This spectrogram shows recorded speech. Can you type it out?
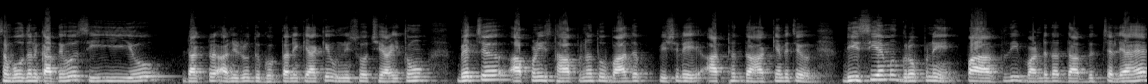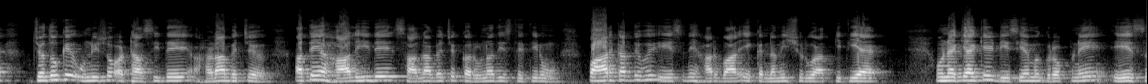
ਸੰਬੋਧਨ ਕਰਦੇ ਹੋਏ ਸੀਈਓ ਡਾਕਟਰ ਅਨਿਰੁੱਧ ਗੁਪਤਾ ਨੇ ਕਿਹਾ ਕਿ 1946 ਤੋਂ ਵਿੱਚ ਆਪਣੀ ਸਥਾਪਨਾ ਤੋਂ ਬਾਅਦ ਪਿਛਲੇ 8 ਦਹਾਕਿਆਂ ਵਿੱਚ ਡੀਸੀਐਮ ਗਰੁੱਪ ਨੇ ਭਾਰਤ ਦੀ ਵੰਡ ਦਾ ਦਰਦ ਝੱਲਿਆ ਹੈ, ਜਦੋਂ ਕਿ 1988 ਦੇ ਹੜ੍ਹਾਂ ਵਿੱਚ ਅਤੇ ਹਾਲ ਹੀ ਦੇ ਸਾਲਾਂ ਵਿੱਚ ਕਰੋਨਾ ਦੀ ਸਥਿਤੀ ਨੂੰ ਪਾਰ ਕਰਦੇ ਹੋਏ ਇਸ ਨੇ ਹਰ ਵਾਰ ਇੱਕ ਨਵੀਂ ਸ਼ੁਰੂਆਤ ਕੀਤੀ ਹੈ। ਉਹਨਾਂ ਕਿਹਾ ਕਿ ਡੀਸੀਐਮ ਗਰੁੱਪ ਨੇ ਇਸ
